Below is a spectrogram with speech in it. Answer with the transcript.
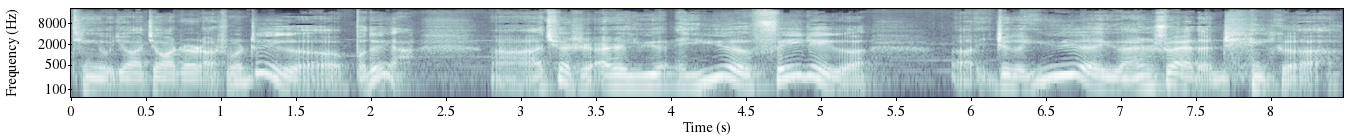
听友就要较真了，说这个不对啊，啊，确实，而且岳岳飞这个，呃，这个岳元帅的这个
